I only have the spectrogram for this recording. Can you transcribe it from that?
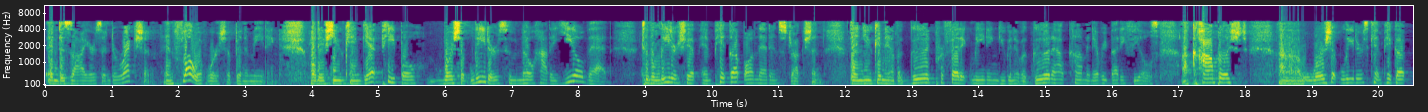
and desires and direction and flow of worship in a meeting. But if you can get people, worship leaders who know how to yield that to the leadership and pick up on that instruction, then you can have a good prophetic meeting, you can have a good outcome and everybody feels accomplished. Uh, worship leaders can pick up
